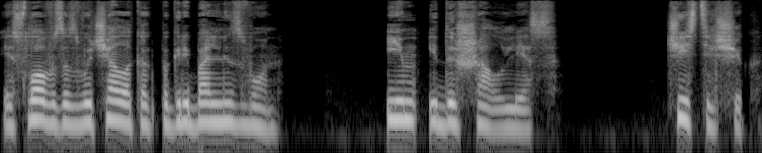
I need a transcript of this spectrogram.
и слово зазвучало, как погребальный звон. Им и дышал лес. Чистильщик.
